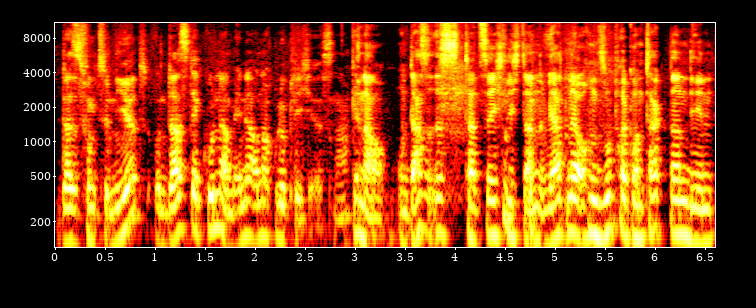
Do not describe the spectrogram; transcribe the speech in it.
Dass es funktioniert und dass der Kunde am Ende auch noch glücklich ist. Ne? Genau. Und das ist tatsächlich dann, wir hatten ja auch einen super Kontakt dann, den,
